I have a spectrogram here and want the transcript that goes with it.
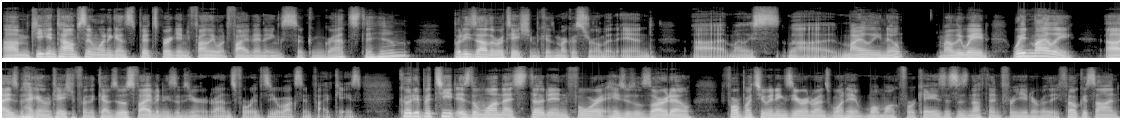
Um, Keegan Thompson went against Pittsburgh and he finally went five innings, so congrats to him. But he's out of the rotation because Marcus Stroman and uh, Miley, uh, Miley, nope, Miley Wade, Wade Miley uh, is back in rotation for the Cubs. It was five innings of zero runs, four hits, zero walks, and five Ks. Cody Poteet is the one that stood in for Jesus Luzardo. 4.2 innings, zero runs, one hit, one walk, four Ks. This is nothing for you to really focus on.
